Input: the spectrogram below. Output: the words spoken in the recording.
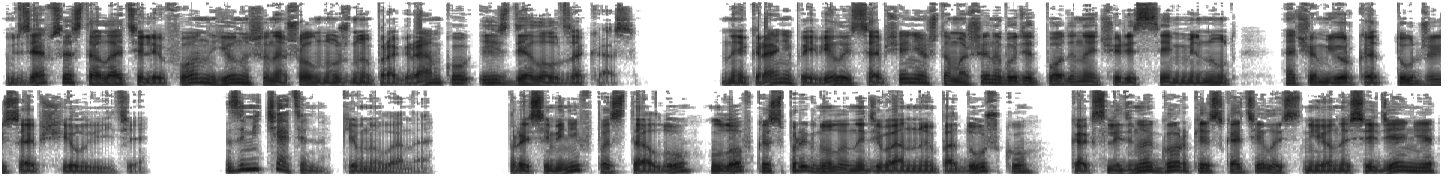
Взяв со стола телефон, юноша нашел нужную программку и сделал заказ. На экране появилось сообщение, что машина будет подана через 7 минут, о чем Юрка тут же и сообщил Вите. «Замечательно», — кивнула она. Просеменив по столу, ловко спрыгнула на диванную подушку, как с ледяной горки скатилась с нее на сиденье,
